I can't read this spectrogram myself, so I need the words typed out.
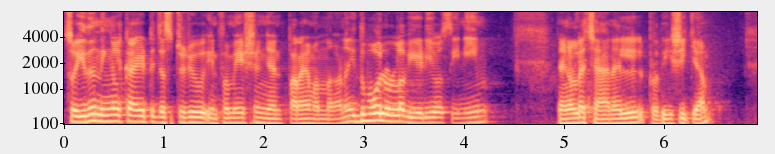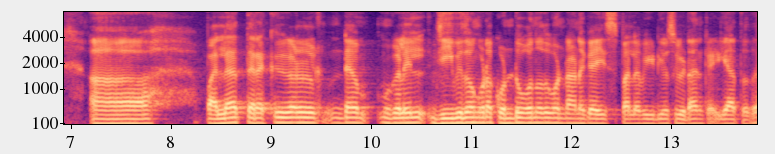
so ഇത് നിങ്ങൾക്കായിട്ട് ജസ്റ്റ് ഒരു ഇൻഫർമേഷൻ ഞാൻ പറയാൻ വന്നതാണ്. ഇതുപോലുള്ള വീഡിയോസ് ഇനിയും ഞങ്ങളുടെ ചാനലിൽ പ്രതീക്ഷിക്കാം. ആ, പല തിരക്കുകളുടെ മുകളിൽ ജീവിതവും കൂടെ കൊണ്ടുപോകുന്നത് കൊണ്ടാണ് ഗൈസ് പല വീഡിയോസ് ഇടാൻ കഴിയാത്തത്.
